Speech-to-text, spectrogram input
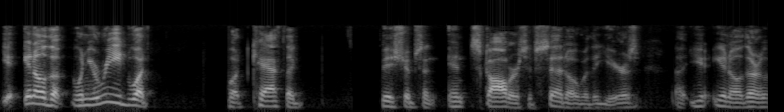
you, you know, the when you read what what Catholic bishops and, and scholars have said over the years, uh, you, you, know, there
